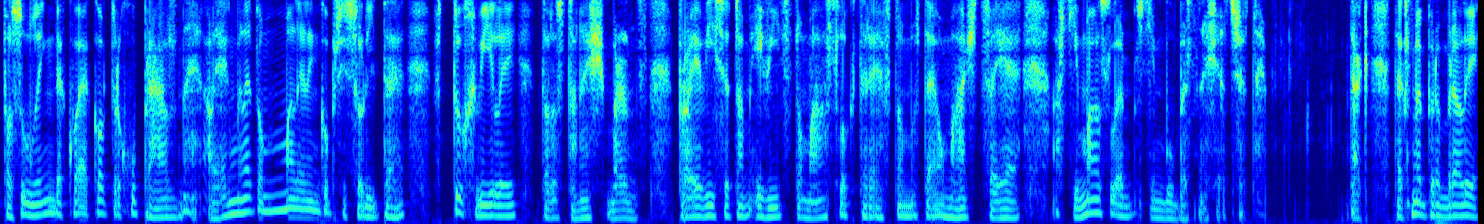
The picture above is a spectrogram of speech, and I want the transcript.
posouzení takové jako trochu prázdné, ale jakmile to malilinko přisolíte, v tu chvíli to dostane šmrnc. Projeví se tam i víc to máslo, které v, tom, v té omáčce je a s tím máslem s tím vůbec nešetřete. Tak, tak jsme probrali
